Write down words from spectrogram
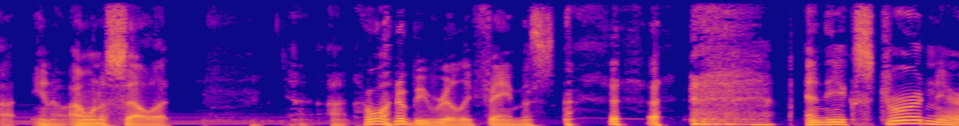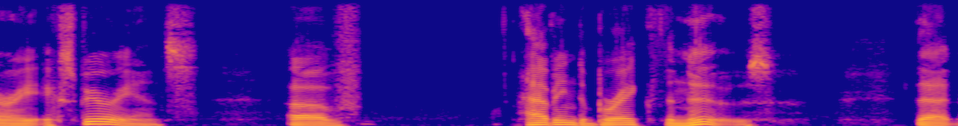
Uh, you know, I want to sell it. I want to be really famous. and the extraordinary experience of having to break the news that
